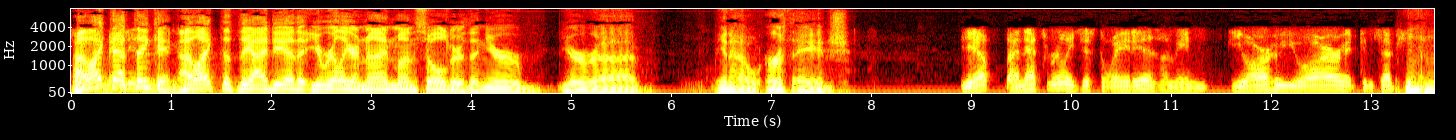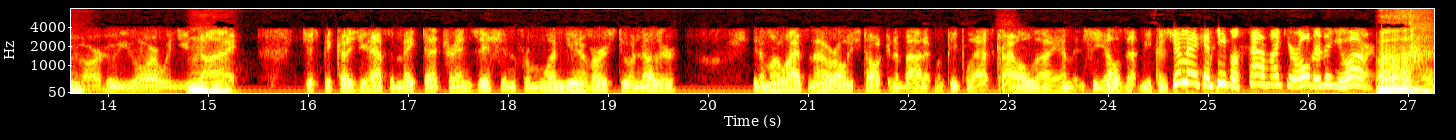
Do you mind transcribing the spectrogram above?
So I like that thinking. I like the the idea that you really are nine months older than your your uh, you know Earth age. Yep, and that's really just the way it is. I mean, you are who you are at conception, and you are who you are when you Mhm. die. Just because you have to make that transition from one universe to another. You know, my wife and I were always talking about it when people ask how old I am, and she yells at me because you're making people sound like you're older than you are. Uh,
